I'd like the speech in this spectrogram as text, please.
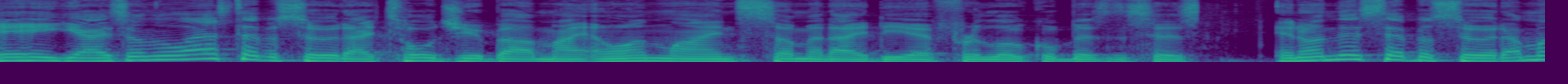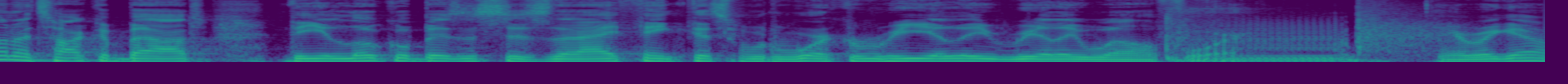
Hey guys, on the last episode, I told you about my online summit idea for local businesses. And on this episode, I'm going to talk about the local businesses that I think this would work really, really well for. Here we go.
